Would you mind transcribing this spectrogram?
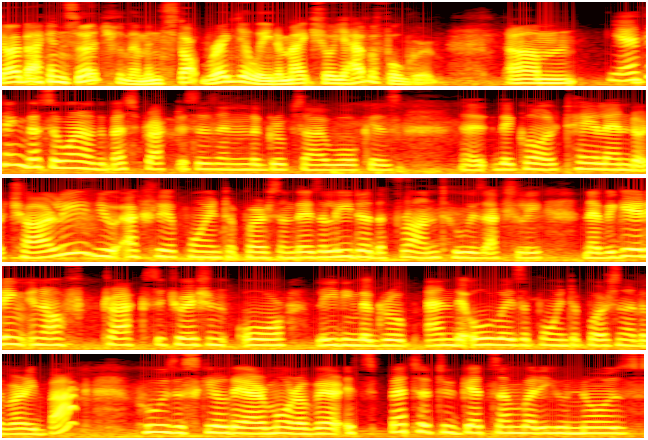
go back and search for them and stop regularly to make sure you have a full group. Um, Yeah, I think that's one of the best practices in the groups I walk is uh, they call tail end or Charlie. You actually appoint a person. There's a leader at the front who is actually navigating in off track situation or leading the group, and they always appoint a person at the very back who is a skill they are more aware. It's better to get somebody who knows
